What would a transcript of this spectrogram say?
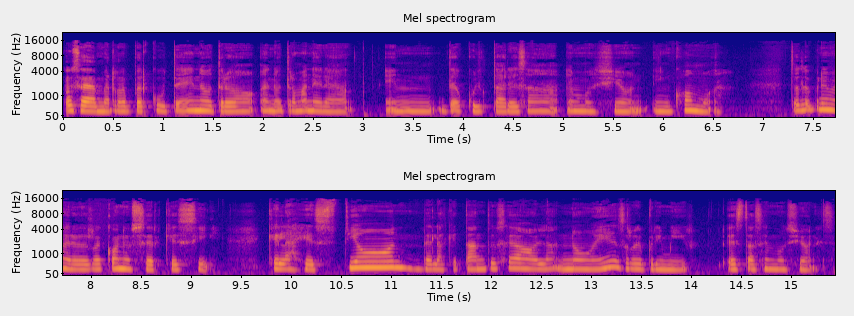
o sea, me repercute en, en otra manera de ocultar esa emoción incómoda. Entonces lo primero es reconocer que sí, que la gestión de la que tanto se habla no es reprimir estas emociones,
